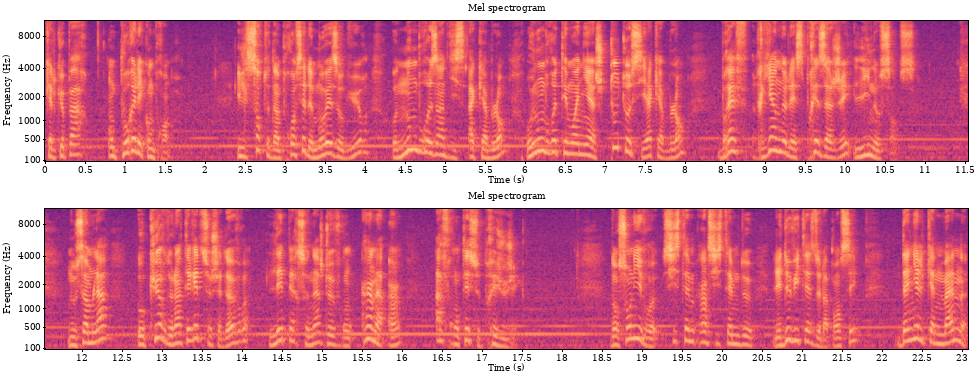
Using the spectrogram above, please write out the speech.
quelque part, on pourrait les comprendre. Ils sortent d'un procès de mauvais augure, aux nombreux indices accablants, aux nombreux témoignages tout aussi accablants, bref, rien ne laisse présager l'innocence. Nous sommes là, au cœur de l'intérêt de ce chef-d'œuvre, les personnages devront un à un affronter ce préjugé. Dans son livre Système 1, Système 2, Les deux vitesses de la pensée, Daniel Kahneman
